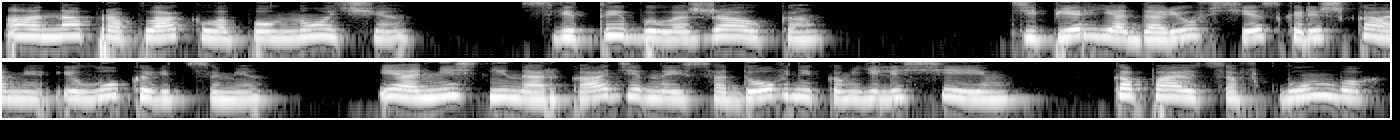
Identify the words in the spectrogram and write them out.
А она проплакала полночи. Цветы было жалко. Теперь я дарю все с корешками и луковицами. И они с Ниной Аркадьевной и садовником Елисеем копаются в клумбах,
